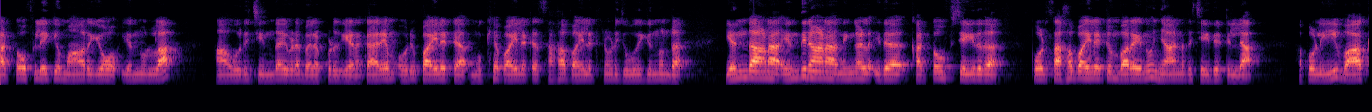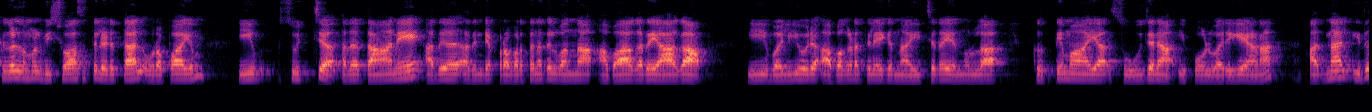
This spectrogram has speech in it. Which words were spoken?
കട്ട് ഓഫിലേക്ക് മാറിയോ എന്നുള്ള ആ ഒരു ചിന്ത ഇവിടെ ബലപ്പെടുകയാണ്. കാര്യം ഒരു പൈലറ്റ് മുഖ്യ പൈലറ്റ് സഹ പൈലറ്റിനോട് ചോദിക്കുന്നുണ്ട് എന്താണ് എന്തിനാണ് നിങ്ങൾ ഇത് കട്ട് ഓഫ് ചെയ്തത്? അപ്പോൾ സഹ പൈലറ്റും പറയുന്നു ഞാനത് ചെയ്തിട്ടില്ല. അപ്പോൾ ഈ വാക്കുകൾ നമ്മൾ വിശ്വാസത്തിലെടുത്താൽ ഉറപ്പായും ഈ സ്വിച്ച് അത് താനേ അത് അതിന്റെ പ്രവർത്തനത്തിൽ വന്ന അപാകതയാകാം. ഈ വലിയൊരു അപകടത്തിലേക്ക് നയിച്ചത് എന്നുള്ള കൃത്യമായ സൂചന ഇപ്പോൾ വരികയാണ്. എന്നാൽ ഇത്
